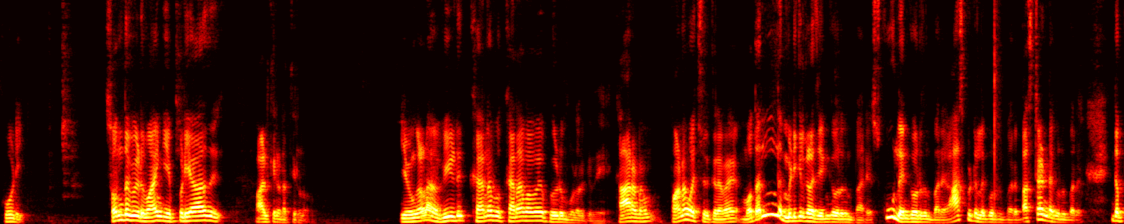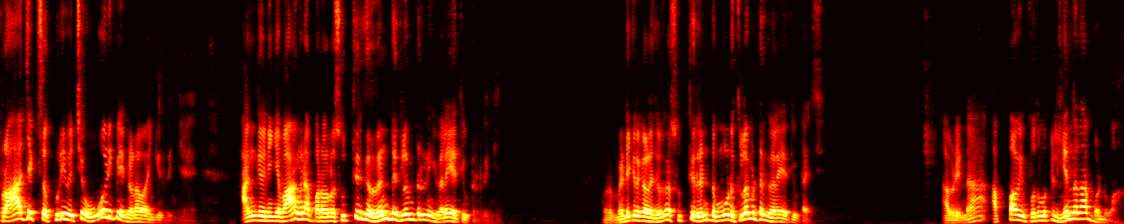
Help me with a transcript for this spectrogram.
கோடி. சொந்த வீடு வாங்கி எப்படியாவது வாழ்க்கை நடத்திடணும். இவங்கெல்லாம் வீடு கனவு கனவாகவே போயிடும் போல இருக்குது. காரணம் பணம் வச்சிருக்கிறவன் முதல்ல மெடிக்கல் காலேஜ் எங்கே வருதுன்னு பாரு ஸ்கூல் எங்கே வருதுன்னு பாரு ஹாஸ்பிட்டல் எங்கே வருதுன்னு பாரு பஸ் ஸ்டாண்ட் எங்கே வருதுன்னு பாரு இந்த ப்ராஜெக்ட்ஸை குறி வச்சு ஓடி போய் நிலம் வாங்கிடுறீங்க. அங்கே நீங்கள் வாங்கினா பரவாயில்ல சுற்றி இருக்கிற ரெண்டு கிலோமீட்டருக்கு நீங்கள் விலையேற்றி விட்டுறீங்க ஒரு மெடிக்கல் காலேஜ் வருதா சுற்றி ரெண்டு மூணு கிலோமீட்டருக்கு விலையேற்றி ஏற்றி விட்டாச்சு. அப்படின்னா அப்பாவி பொதுமக்கள் என்ன தான் பண்ணுவான்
